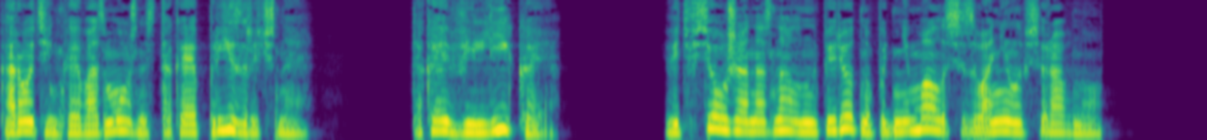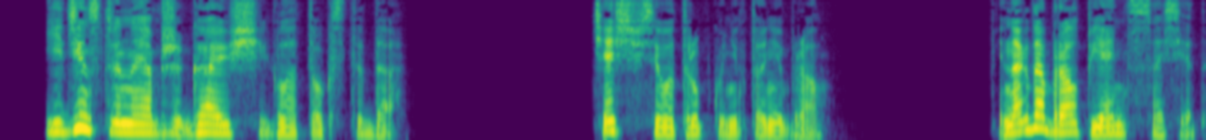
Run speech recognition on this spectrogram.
Коротенькая возможность, такая призрачная, такая великая. Ведь все уже она знала наперед, но поднималась и звонила все равно. Единственный обжигающий глоток стыда. Чаще всего трубку никто не брал. Иногда брал пьяница-сосед.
